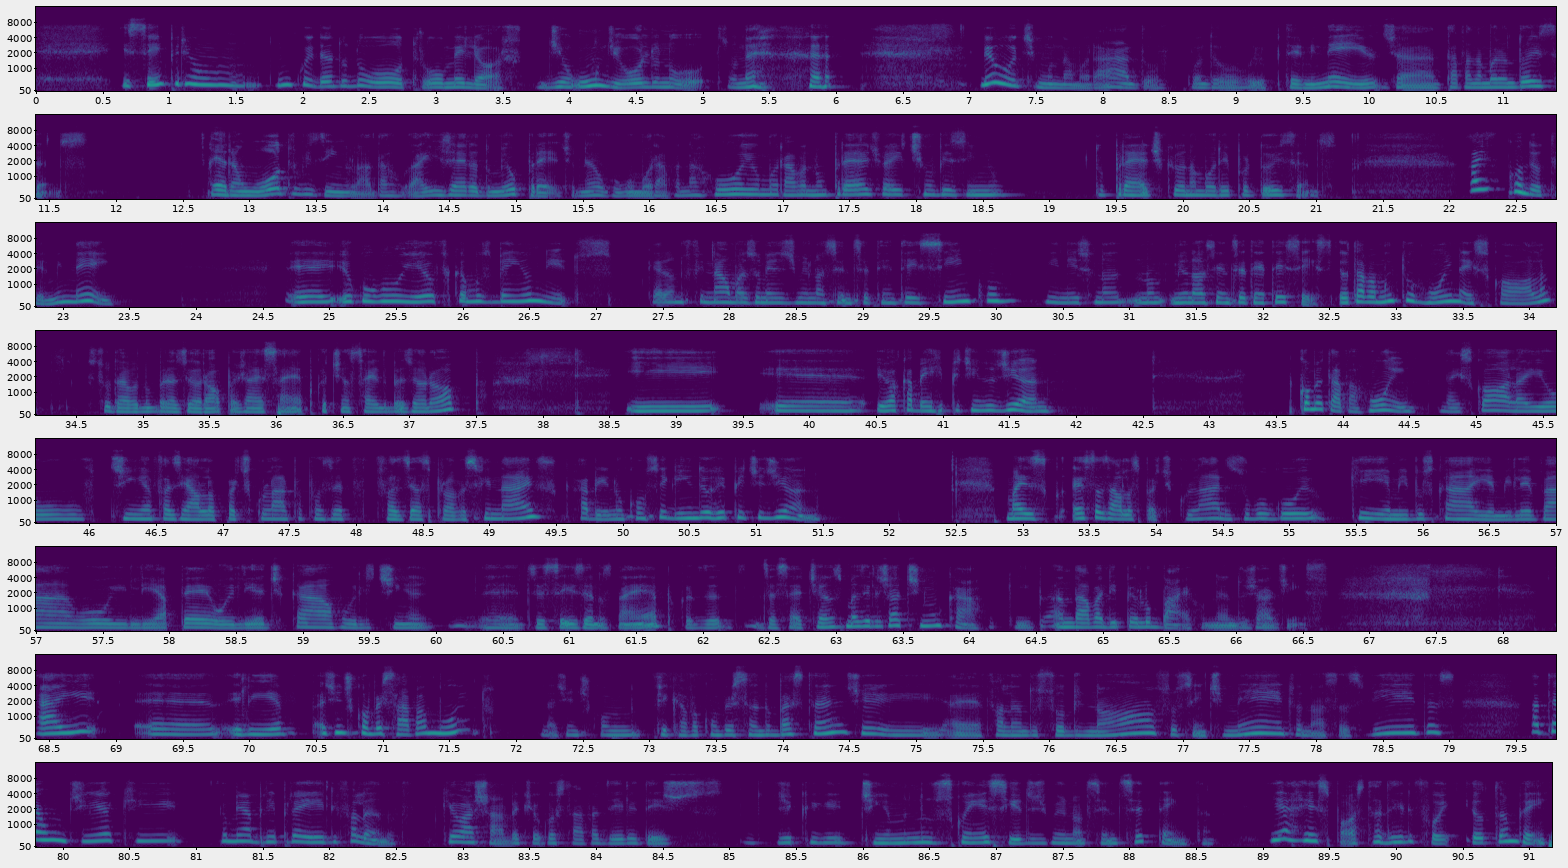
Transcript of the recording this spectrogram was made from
e sempre um, um, cuidando do outro, ou melhor, de um de olho no outro, né? Meu último namorado, quando eu terminei, eu já estava namorando dois anos. Era um outro vizinho lá da rua, aí já era do meu prédio, né? O Gugu morava na rua e eu morava num prédio, aí tinha um vizinho do prédio que eu namorei por dois anos. Aí, quando eu terminei, eh, o Gugu e eu ficamos bem unidos, que era no final mais ou menos de 1975, início no, no 1976. Eu estava muito ruim na escola, estudava no Brasil Europa já essa época, tinha saído do Brasil Europa, e é, eu acabei repetindo de ano. Como eu estava ruim na escola, eu tinha fazer aula particular para fazer, fazer as provas finais, acabei não conseguindo, eu repeti de ano. Mas essas aulas particulares, o Gugu que ia me buscar, ia me levar, ou ele ia a pé, ou ele ia de carro. Ele tinha é, 16 anos na época, 17 anos, mas ele já tinha um carro que andava ali pelo bairro, né, dos Jardins. Aí é, ele ia, a gente conversava muito, a gente ficava conversando bastante, e, é, falando sobre nosso sentimento, nossas vidas, até um dia que eu me abri para ele falando que eu achava que eu gostava dele desde de que tínhamos nos conhecido de 1970. E a resposta dele foi: eu também.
